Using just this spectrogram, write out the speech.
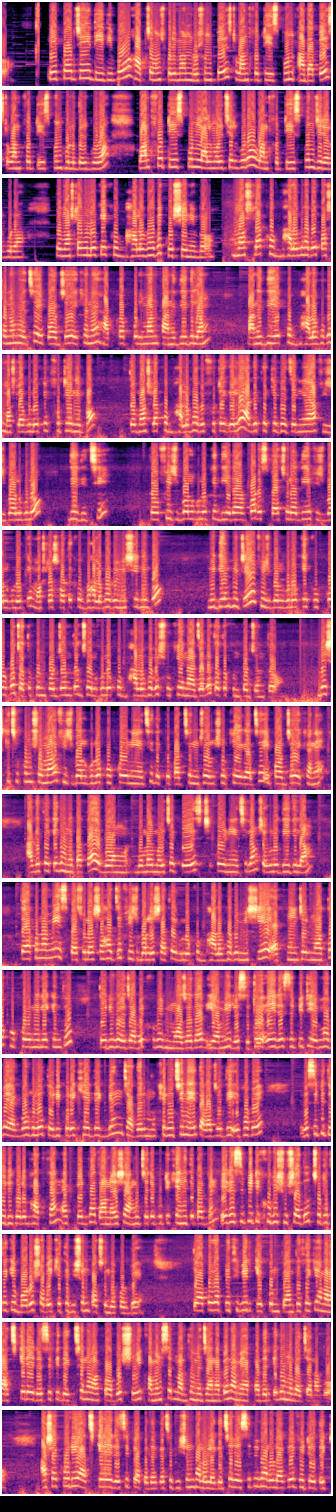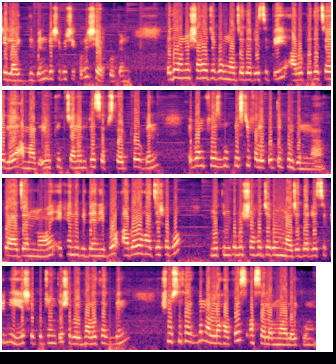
এই পর্যায়ে দিয়ে দিব হাফ চামচ পরিমাণ রসুন পেস্ট ওয়ান ফোর স্পুন আদা পেস্ট ওয়ান ফোর স্পুন হলুদের গুঁড়া ওয়ান ফোর স্পুন লাল মরিচের গুঁড়া ওয়ান ফোর স্পুন জিরার গুঁড়া। তো মশলাগুলোকে খুব ভালোভাবে কষিয়ে নিব। মশলা খুব ভালোভাবে কষানো হয়েছে, এই পর্যায়ে এখানে হাফ কাপ পরিমাণ পানি দিয়ে দিলাম। পানি দিয়ে খুব ভালোভাবে মশলাগুলোকে ফুটিয়ে নিব। তো মশলা খুব ভালোভাবে ফুটে গেলে আগে থেকে ভেজে নেওয়া ফিশ বলগুলো দিয়ে দিচ্ছি। তো ফিশ বলগুলোকে দিয়ে দেওয়ার পর স্প্যাচুলা দিয়ে ফিশ বলগুলোকে মশলার সাথে খুব ভালোভাবে মিশিয়ে নিব। মিডিয়াম হিটে ফিশ বলগুলোকে কুক করব। যতক্ষণ পর্যন্ত ঝোলগুলো খুব ভালোভাবে শুকিয়ে না যাবে ততক্ষণ পর্যন্ত। বেশ কিছুক্ষণ সময় ফিশ বলগুলো কুক করে নিয়েছি। দেখতে পাচ্ছেন ঝোল শুকিয়ে গেছে। এই পর্যায়ে এখানে আগে থেকে ধনেপাতা এবং বোম্বাই মরিচের পেস্ট করে নিয়েছিলাম। সেগুলো দিয়ে দিলাম। তো এখন আমি স্প্যাচুলার সাহায্যে ফিশ বলের সাথে এগুলো খুব ভালোভাবে মিশিয়ে এক মিনিটের মতো কুক করে নিলে কিন্তু তৈরি হয়ে যাবে, খুবই মজাদার ইয়ামি রেসিপি তো এই রেসিপিটি এভাবে একবার হলেও তৈরি করে খেয়ে দেখবেন, যাদের মুখে রুচি নেই, তারা যদি এভাবে রেসিপি তৈরি করে ভাত খান, এক প্লেট ভাত, অনায়াসে আঙুল চেটে পুটে খেয়ে নিতে পারবেন। এই রেসিপিটি খুবই সুস্বাদু, ছোট থেকে বড় সবাই খেতে ভীষণ পছন্দ করবে। তো আপনারা পৃথিবীর কে কোন প্রান্ত থেকে আমার আজকের এই রেসিপি দেখছেন, আমাকে অবশ্যই কমেন্টসের মাধ্যমে জানাবেন, আমি আপনাদেরকে ধন্যবাদ জানাব। আশা করি আজকের এই রেসিপি আপনাদের কাছে ভীষণ ভালো লেগেছে। রেসিপি ভালো লাগলে ভিডিওতে একটি লাইক দিবেন, বেশি বেশি করে শেয়ার করবেন। এ ধরনের সহজ এবং মজাদার রেসিপি আরও পেতে চাইলে আমার ইউটিউব চ্যানেলটি সাবস্ক্রাইব করবেন এবং ফেসবুক পেজটি ফলো করতে ভুলবেন না। তো আজ আর নয়, এখানে বিদায় নিব। আবারও হাজির হব নতুন কোনো সহজ এবং মজাদার রেসিপি নিয়ে। সে পর্যন্ত সবাই ভালো থাকবেন, সুস্থ থাকবেন। আল্লাহ হাফেজ। আসসালামু আলাইকুম।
